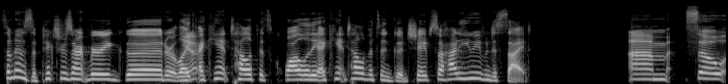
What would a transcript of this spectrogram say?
Sometimes the pictures aren't very good, or like Yep. I can't tell if it's quality. I can't tell if it's in good shape. So how do you even decide? Um, so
